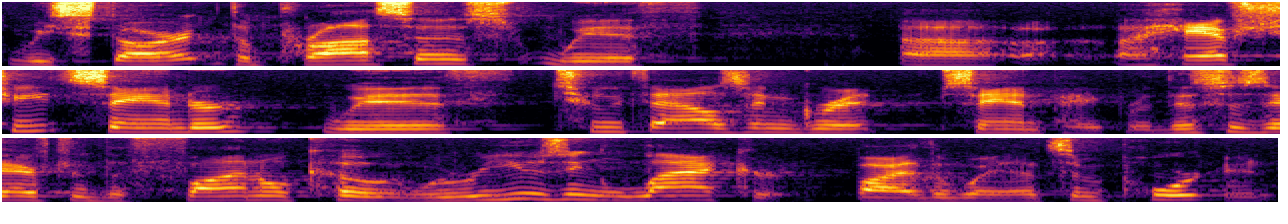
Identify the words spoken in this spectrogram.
We start the process with uh, a half sheet sander with 2000 grit sandpaper. This is after the final coat. We were using lacquer, by the way, that's important.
